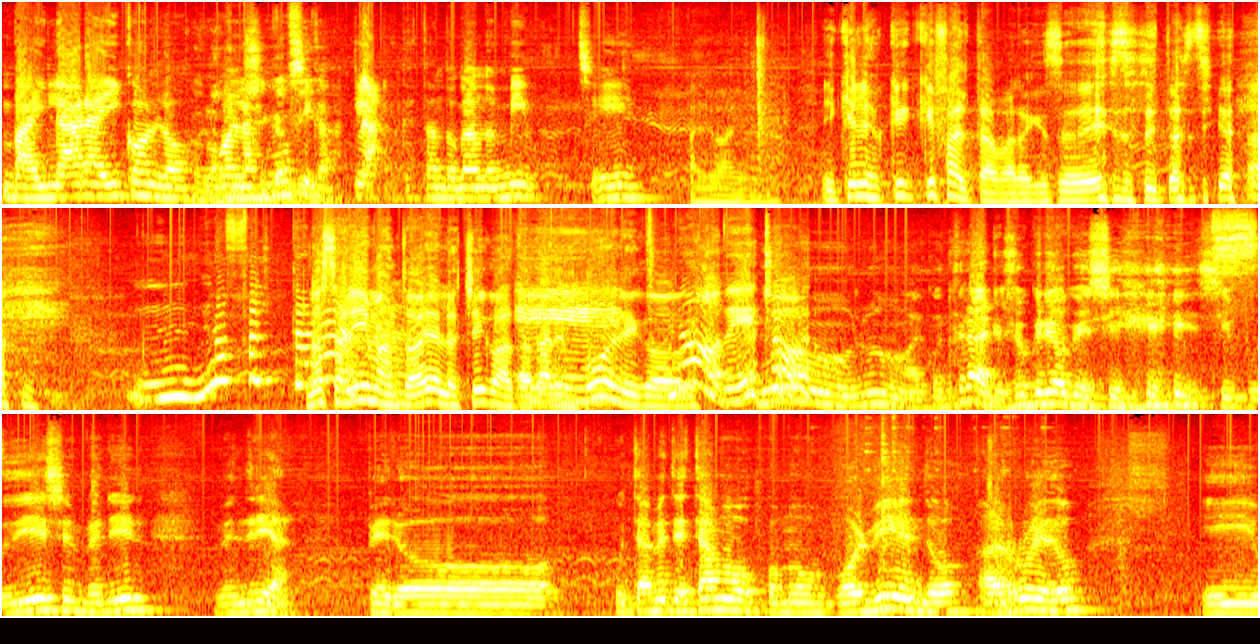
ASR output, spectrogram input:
bailar ahí con los Con con las músicas, claro, que están tocando en vivo. Sí. Ahí va, ahí va. ¿Y qué, les- qué, qué falta para que se dé esa situación? No falta ¿No se animan todavía los chicos a tocar Eh, en público? No, de hecho, No, no, al contrario, yo creo que si, si pudiesen venir, vendrían. Pero justamente estamos como volviendo al ruedo y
